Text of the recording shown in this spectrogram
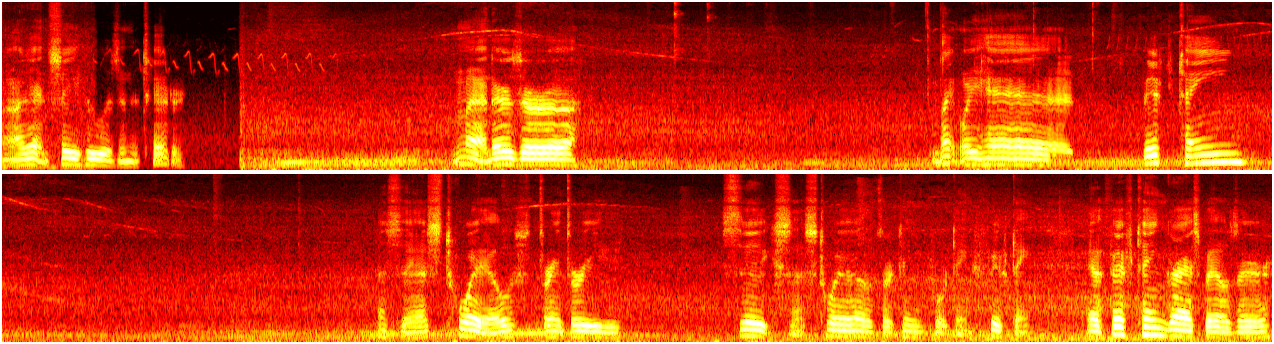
I didn't see who was in the tedder. Man, there's our, uh, I think we had 15. Let's see, that's 12. 3 and 3, 6, that's 12, 13, 14, 15. Yeah, 15 grass bales there.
